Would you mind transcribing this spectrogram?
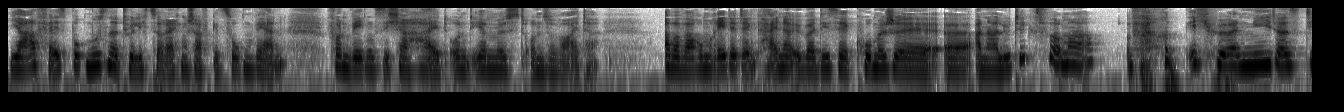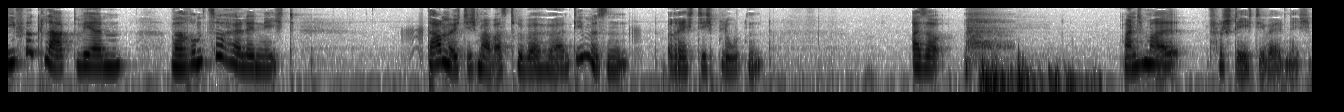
ja, Facebook muss natürlich zur Rechenschaft gezogen werden, von wegen Sicherheit und ihr müsst und so weiter. Aber warum redet denn keiner über diese komische äh, Analytics-Firma? Ich höre nie, dass die verklagt werden. Warum zur Hölle nicht? Da möchte ich mal was drüber hören. Die müssen richtig bluten. Also, manchmal verstehe ich die Welt nicht.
